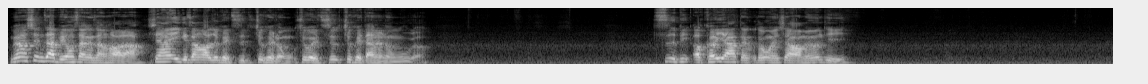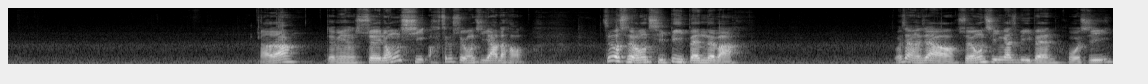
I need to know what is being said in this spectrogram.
没有，现在不用三个账号啦，现在一个账号就可以自就可以融就可以就就可以单人融入了。自闭哦，可以啊，等等我一下啊，没问题。好的，对面水龙旗哦，这个水龙旗压的好，这个水龙旗必奔的吧？我想一下哦，水龙旗应该是必奔，火蜥。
